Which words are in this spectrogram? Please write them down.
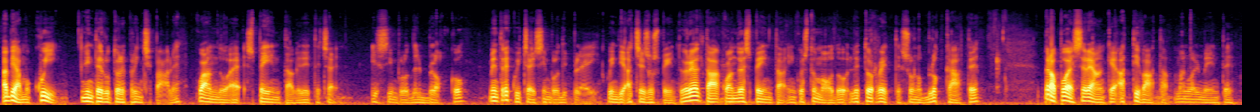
Abbiamo qui l'interruttore principale. Quando è spenta, vedete c'è il simbolo del blocco, mentre qui c'è il simbolo di play, quindi acceso spento. In realtà quando è spenta in questo modo le torrette sono bloccate, però può essere anche attivata manualmente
